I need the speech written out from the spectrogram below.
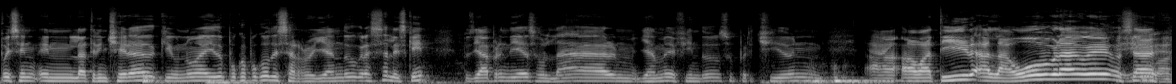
pues en, en la trinchera que uno ha ido poco a poco desarrollando gracias al skate, pues ya aprendí a soldar, ya me defiendo súper chido en a, a batir a la obra, güey. O Sí, sea,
